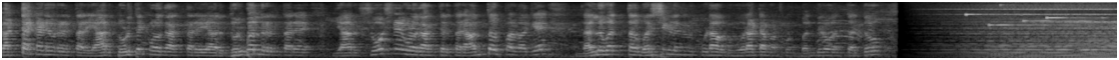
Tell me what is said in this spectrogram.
ಕಟ್ಟ ಕಡೆಯವರು ಇರ್ತಾರೆ, ಯಾರು ತುಳಿತಕ್ಕೆ ಒಳಗಾಗ್ತಾರೆ, ಯಾರು ದುರ್ಬಲರು ಇರ್ತಾರೆ, ಯಾರು ಶೋಷಣೆ ಒಳಗಾಗ್ತಿರ್ತಾರೆ ಪರವಾಗಿ ನಲವತ್ತ ವರ್ಷಗಳಿಂದ ಕೂಡ ಅವ್ರು ಹೋರಾಟ ಮಾಡ್ಕೊಂಡು Música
